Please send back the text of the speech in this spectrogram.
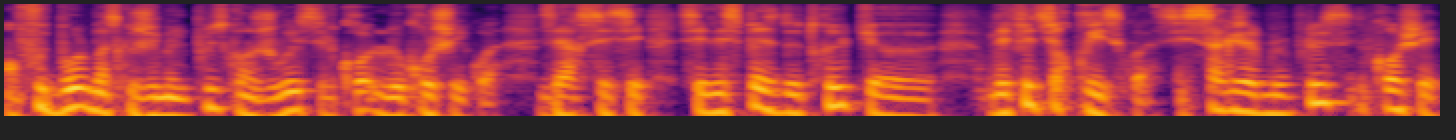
en football, moi, ce que j'aimais le plus quand je jouais, c'est le, le, crochet, quoi. C'est-à-dire, c'est l'espèce de truc, euh, l'effet de surprise, quoi. C'est ça que j'aime le plus, c'est le crochet.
